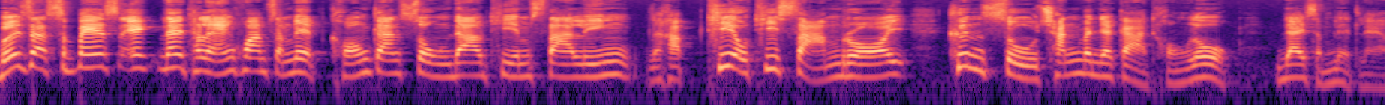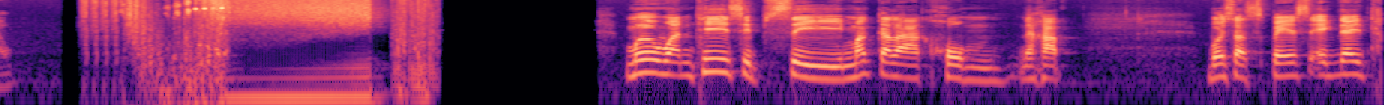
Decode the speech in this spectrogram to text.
บริษัท SpaceX ได้แถลงความสำเร็จของการส่งดาวเทียม Starlink นะครับเที่ยวที่ 300 ขึ้นสู่ชั้นบรรยากาศของโลกได้สำเร็จแล้ว เมื่อวันที่ 14 มกราคมนะครับบริษัท SpaceX ได้แถ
